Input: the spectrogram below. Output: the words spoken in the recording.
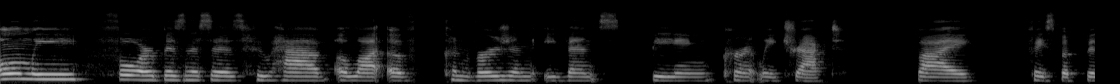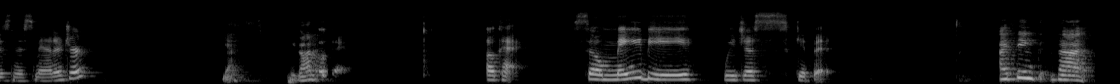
only for businesses who have a lot of conversion events being currently tracked by Facebook Business Manager? Yes, you got it. Okay. Okay. So maybe we just skip it. I think that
